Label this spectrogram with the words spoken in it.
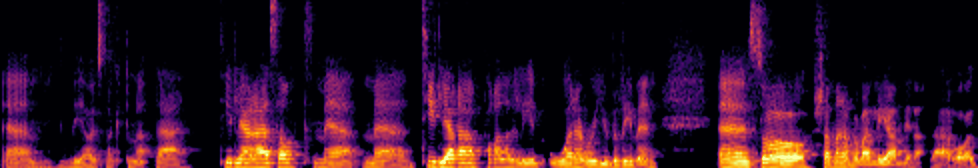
eh, Vi har jo snakket om dette tidligere, sant? Med, med tidligere parallelle liv, whatever you believe in. Eh, så kjenner jeg meg veldig igjen i dette her òg.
